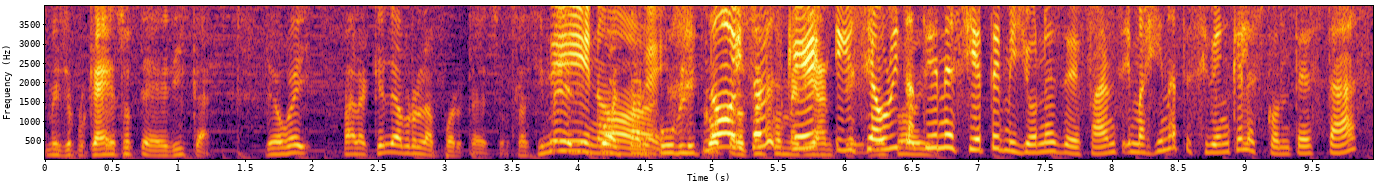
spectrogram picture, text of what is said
Me dice, porque a eso te dedicas. Le digo, güey, ¿para qué le abro la puerta a eso? O sea, sí, me dedico no. a estar Sí. público, No, pero y ¿sabes qué? Y si ahorita soy- tienes 7 millones de fans, imagínate si ven que les contestas.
